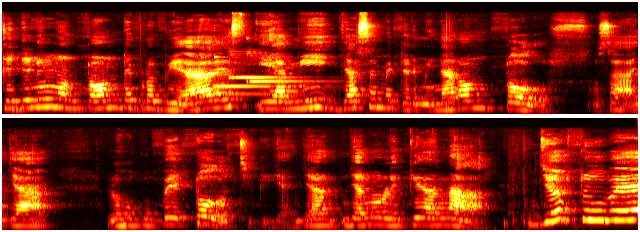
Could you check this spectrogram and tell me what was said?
que tiene un montón de propiedades y a mí ya se me terminaron todos, o sea, ya los ocupé todos, chiquillas, ya, ya no le queda nada. Yo estuve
